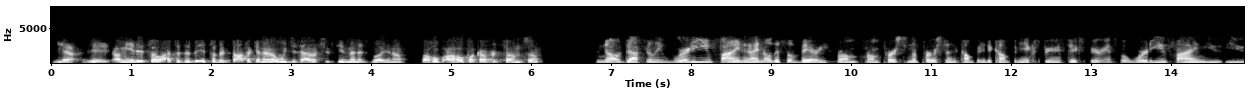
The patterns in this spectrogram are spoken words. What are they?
Yeah, I mean it's a lot. It's a, it's a big topic, and I know we just have a 15 minutes, but you know, I hope I hope I covered some. So. No, definitely. Where do you find, and I know this will vary from from person to person, company to company, experience to experience, but where do you find you you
